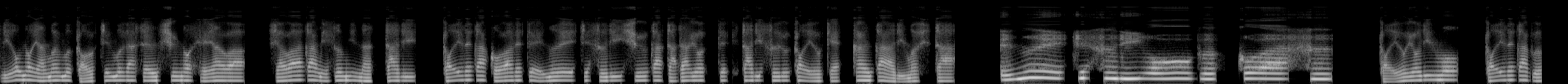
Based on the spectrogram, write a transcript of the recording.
リオの山本内村選手の部屋は、シャワーが水になったり、トイレが壊れて NH3 臭が漂ってきたりするという欠陥がありました。NH3 をぶっ壊す。というよりも、トイレがぶっ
